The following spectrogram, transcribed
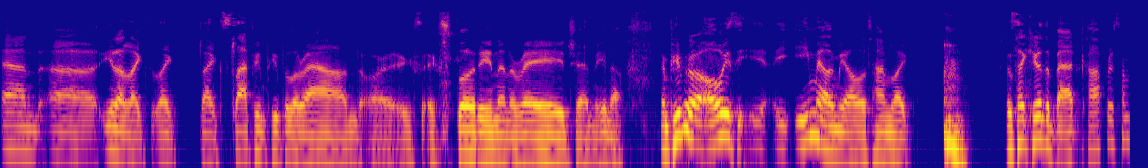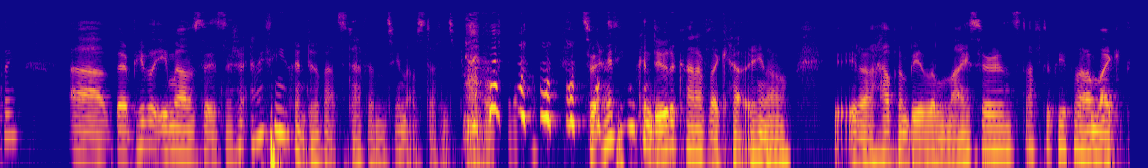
and uh, you know, like like like slapping people around or ex- exploding in a rage, and you know, and people are always e- emailing me all the time, like it's like you're the bad cop or something. Uh, there are people email and say, is there anything you can do about Stephan's, you know, Stephan's problem? You know? is there anything you can do to kind of like, you know, you know, help him be a little nicer and stuff to people? And I'm like,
